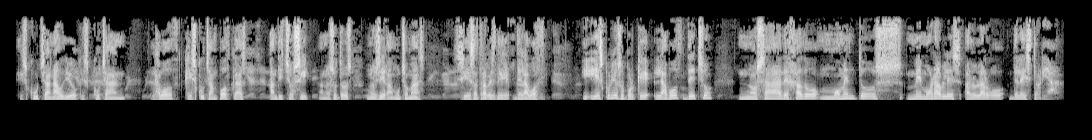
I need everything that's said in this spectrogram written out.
escuchan audio, que escuchan la voz, que escuchan podcast, han dicho sí, a nosotros nos llega mucho más si es a través de, la voz. y es curioso porque la voz, de hecho, nos ha dejado momentos memorables a lo largo de la historia.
